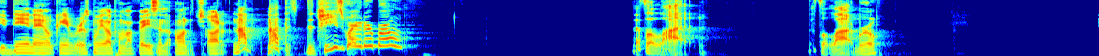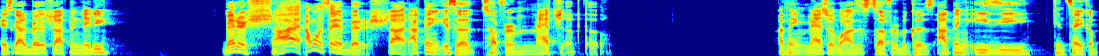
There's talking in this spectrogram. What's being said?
If DNA on King versus Queen, I'll put my face in on the on, not not the, the cheese grater, bro. That's a lot. That's a lot, bro. He's got a better shot than Nitty. Better shot? I wouldn't say a better shot. I think it's a tougher matchup, though. I think matchup wise, it's tougher because I think Easy can take a.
